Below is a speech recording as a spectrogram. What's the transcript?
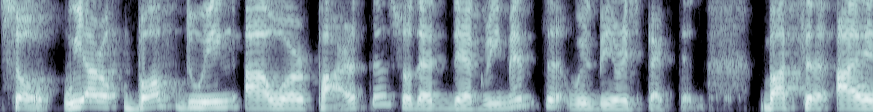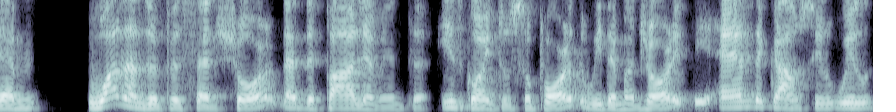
so we are both doing our part so that the agreement will be respected. But uh, I am 100% sure that the parliament is going to support with a majority and the council will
